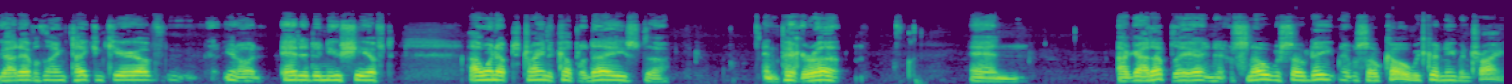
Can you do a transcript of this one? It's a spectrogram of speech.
got everything taken care of, you know, added a new shift. I went up to train a couple of days to and pick her up, and I got up there, and the snow was so deep and it was so cold we couldn't even train.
